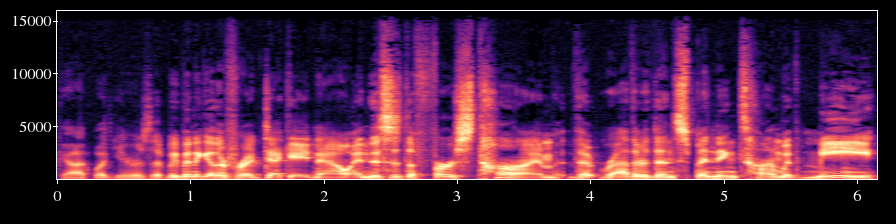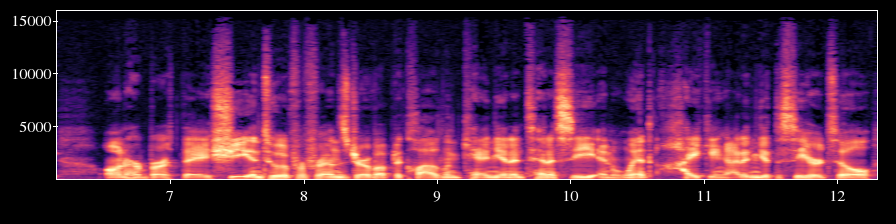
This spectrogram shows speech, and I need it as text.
god, what year is it? We've been together for a decade now, and this is the first time that rather than spending time with me on her birthday, she and two of her friends drove up to Cloudland Canyon in Tennessee and went hiking. I didn't get to see her till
